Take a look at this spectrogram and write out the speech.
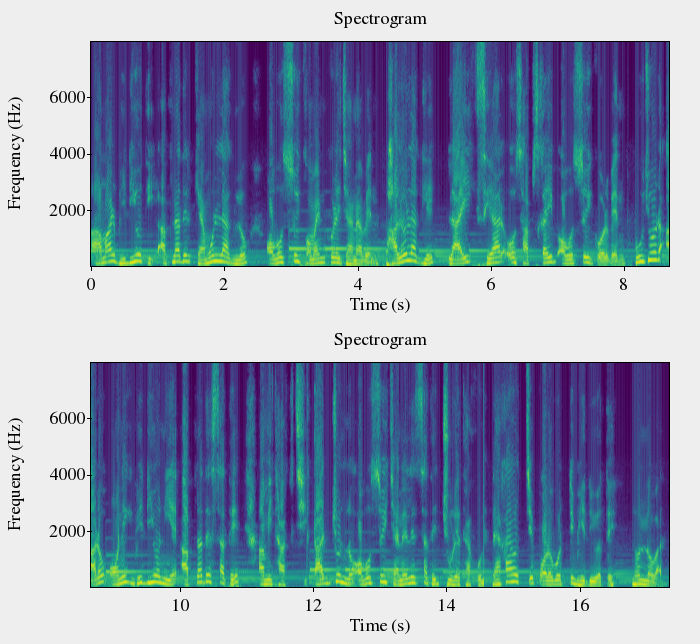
আমার ভিডিওটি আপনাদের কেমন লাগল অবশ্যই কমেন্ট করে জানাবেন। ভালো লাগলে লাইক শেয়ার ও সাবস্ক্রাইব অবশ্যই করবেন। পুজোর আরও অনেক ভিডিও নিয়ে আপনাদের সাথে আমি থাকছি। তার জন্য অবশ্যই চ্যানেলের সাথে জুড়ে থাকুন। দেখা হচ্ছে পরবর্তী ভিডিওতে ধন্যবাদ।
